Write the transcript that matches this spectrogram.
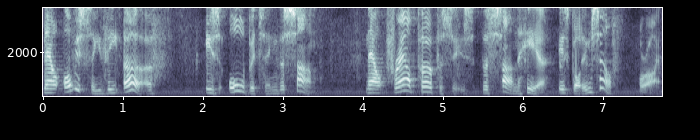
Now, obviously, the earth is orbiting the sun. Now, for our purposes, the sun here is God Himself, all right?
